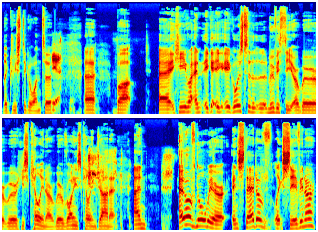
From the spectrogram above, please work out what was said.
the grease to go onto. Yeah. Uh, but uh, he and he, he goes to the movie theater where where he's killing her, where Ronnie's killing Janet, and out of nowhere, instead of like saving her,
